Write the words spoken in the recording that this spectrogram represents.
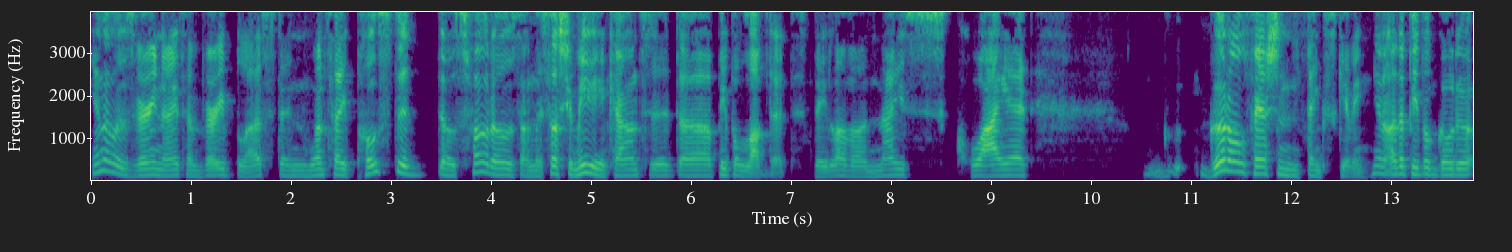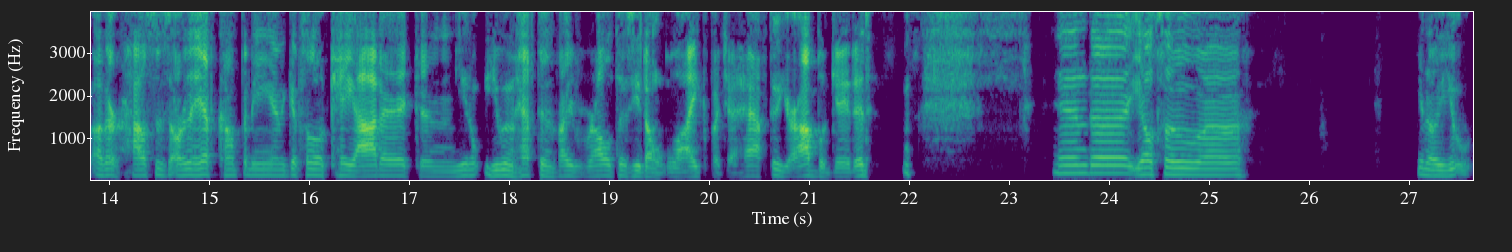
you know, it was very nice. I'm very blessed. And once I posted those photos on my social media accounts, it uh, people loved it. They love a nice, quiet good old fashioned Thanksgiving. You know, other people go to other houses or they have company and it gets a little chaotic and you don't even have to invite relatives you don't like, but you have to, you're obligated. and uh, you also, uh, you know, you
